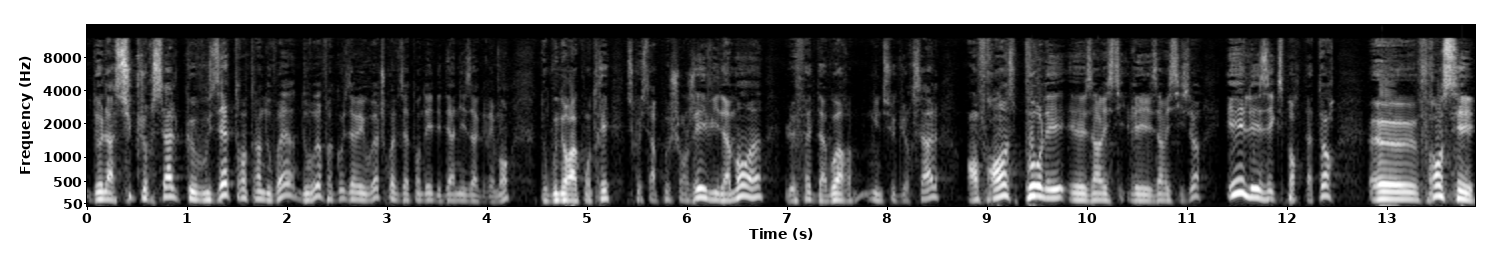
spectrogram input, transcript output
de la succursale que vous êtes en train d'ouvrir, d'ouvrir, enfin que vous avez ouvert, je crois que vous attendez les derniers agréments. Donc vous nous raconterez ce que ça peut changer, évidemment, hein, le fait d'avoir une succursale en France pour les, euh, les investisseurs et les exportateurs euh, français.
